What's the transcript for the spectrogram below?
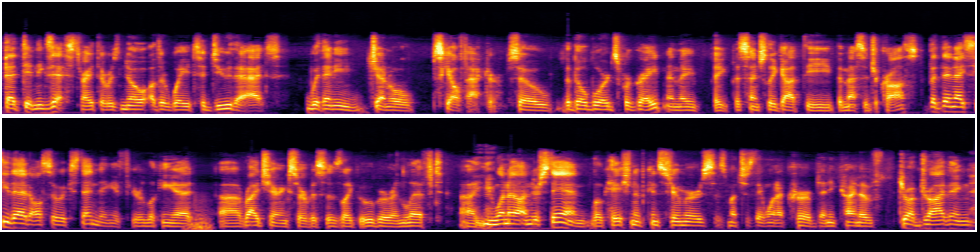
that didn't exist, right? There was no other way to do that with any general scale factor. So the billboards were great and they, they essentially got the, the message across. But then I see that also extending if you're looking at uh, ride sharing services like Uber and Lyft. Uh, you want to understand location of consumers as much as they want to curb any kind of drug driving,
